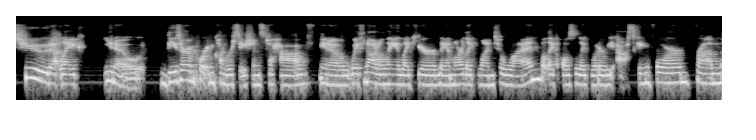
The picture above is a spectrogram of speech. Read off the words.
two that like you know these are important conversations to have you know with not only like your landlord like one to one but like also like what are we asking for from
